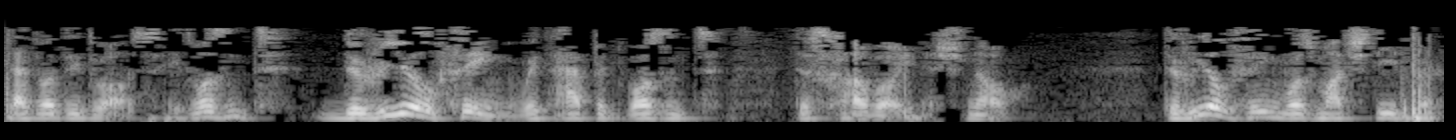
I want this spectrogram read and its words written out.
That's what it was. It wasn't the real thing which happened. Wasn't the Scharvoinish? No, the real thing was much deeper.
